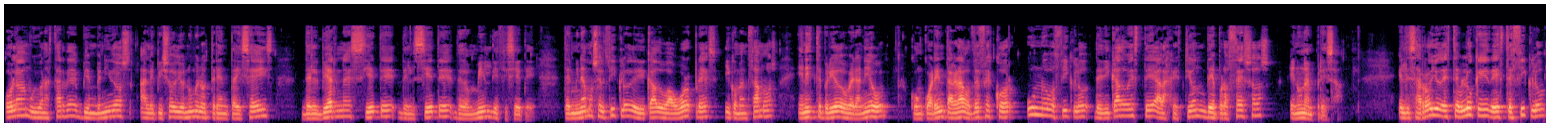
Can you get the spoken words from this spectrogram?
Hola, muy buenas tardes, bienvenidos al episodio número 36 del viernes 7 del 7 de 2017. Terminamos el ciclo dedicado a WordPress y comenzamos en este periodo veraniego con 40 grados de frescor un nuevo ciclo dedicado este a la gestión de procesos en una empresa. El desarrollo de este bloque, de este ciclo,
